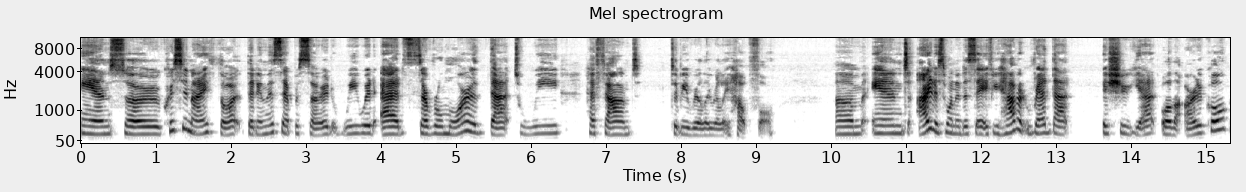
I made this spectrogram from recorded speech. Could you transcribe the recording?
And so Chris and I thought that in this episode we would add several more that we have found to be really, really helpful. Um, and I just wanted to say if you haven't read that issue yet or the article,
